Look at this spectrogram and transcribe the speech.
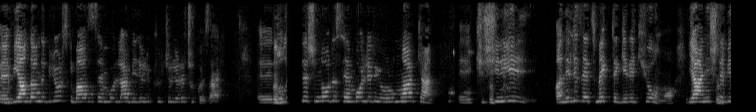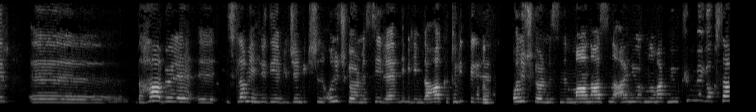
e, bir yandan da biliyoruz ki bazı semboller belirli kültürlere çok özel. E, dolayısıyla şimdi orada sembolleri yorumlarken e, kişiliği analiz etmek de gerekiyor mu? Yani işte bir e, daha böyle e, İslam ehli diyebileceğim bir kişinin 13 görmesiyle ne bileyim daha Katolik birinin 13 görmesinin manasını aynı yorumlamak mümkün mü yoksa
